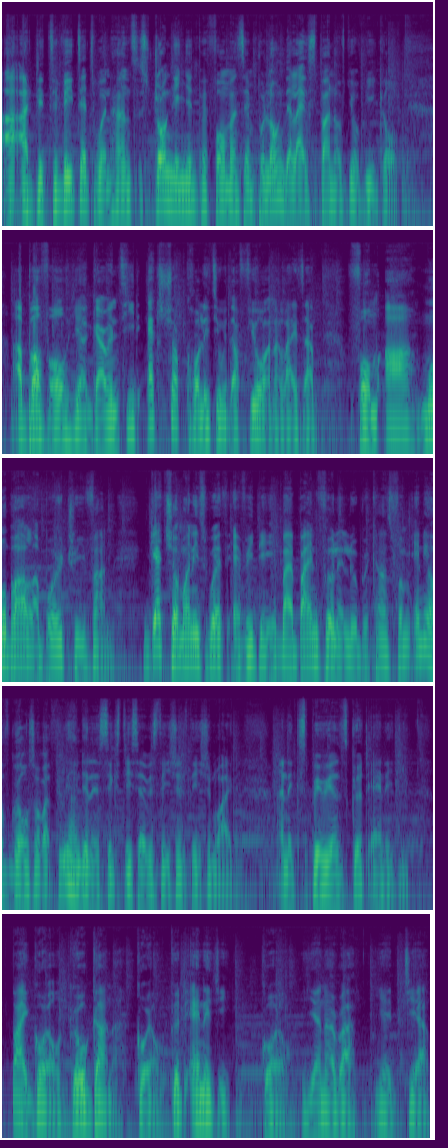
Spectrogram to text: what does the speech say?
are additive to enhance strong engine performance and prolong the lifespan of your vehicle. Above all, you are guaranteed extra quality with our fuel analyzer from our mobile laboratory van. Get your money's worth every day by buying fuel and lubricants from any of Goil's over 360 service stations nationwide. And experience good energy. Buy Goil, grow Ghana, Goil, good energy, Goil, Yanara, Yedia.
